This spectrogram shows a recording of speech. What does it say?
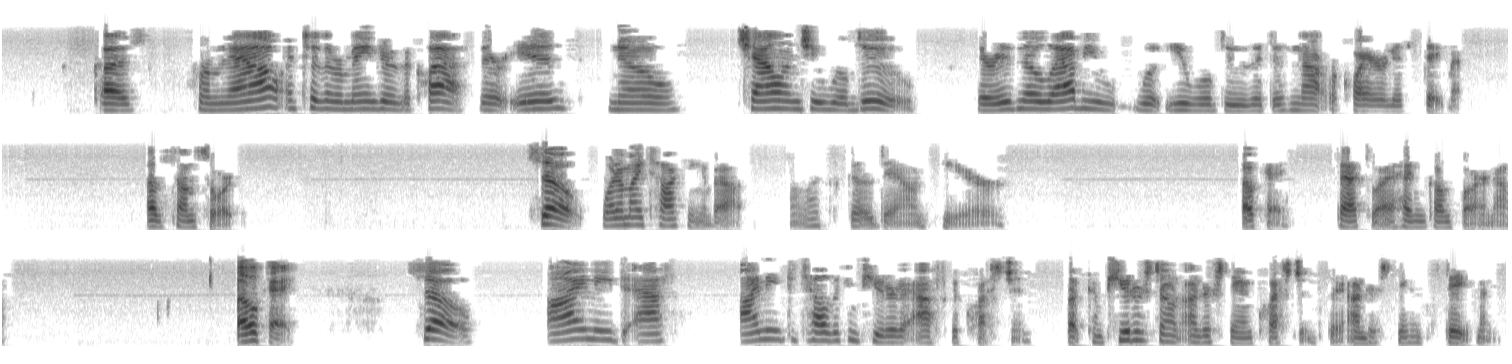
Because from now until the remainder of the class, there is no challenge you will do there is no lab you will, you will do that does not require an if statement of some sort. So what am I talking about? Well, let's go down here. Okay, that's why I hadn't gone far enough. Okay, so I need to ask, I need to tell the computer to ask a question, but computers don't understand questions, they understand statements.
